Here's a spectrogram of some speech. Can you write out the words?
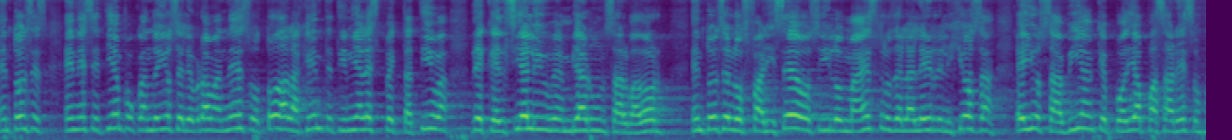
Entonces, en ese tiempo, cuando ellos celebraban eso, toda la gente tenía la expectativa de que el cielo iba a enviar un Salvador. Entonces los fariseos y los maestros de la ley religiosa, ellos sabían que podía pasar eso.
